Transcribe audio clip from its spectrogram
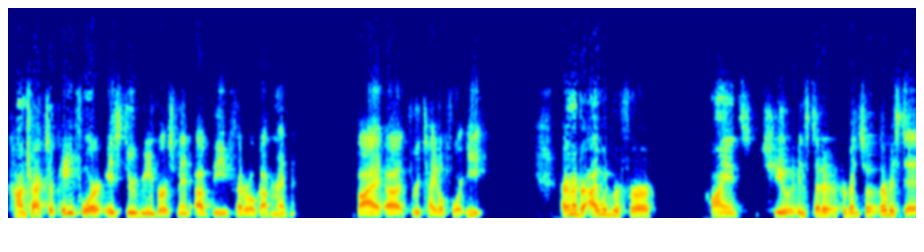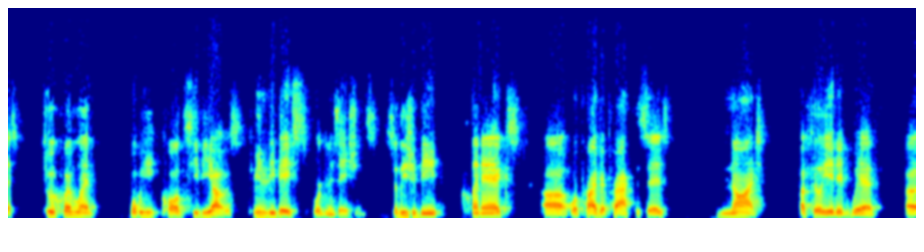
contracts are paid for is through reimbursement of the federal government by uh, through Title IV-E. I remember I would refer clients to instead of prevention services to equivalent what we called CBOs, community-based organizations. So these would be clinics uh, or private practices not affiliated with, uh,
